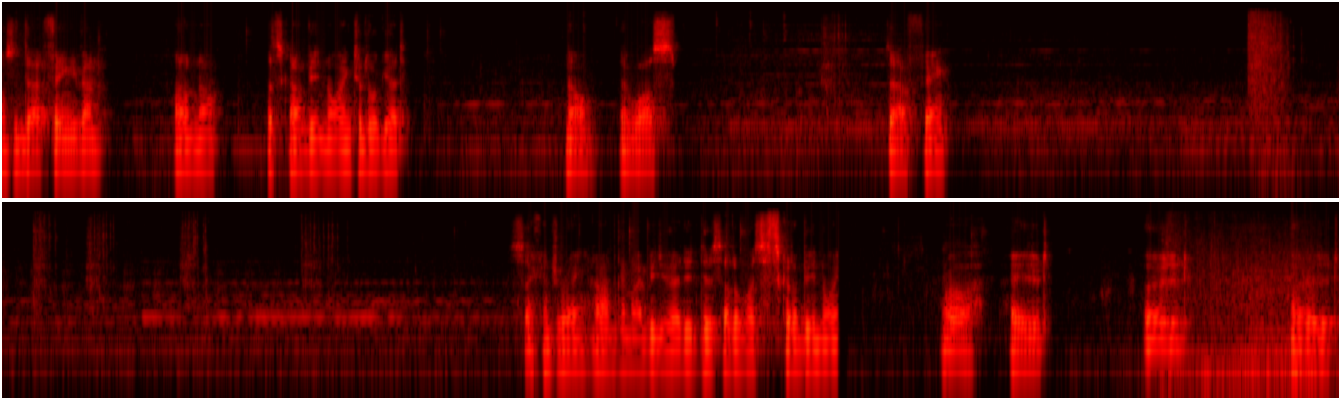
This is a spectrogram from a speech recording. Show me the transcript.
Was it that thing even? I don't know. That's gonna be annoying to look at. No, that was that thing. Second ring. Oh, I'm gonna video edit this, otherwise it's gonna be annoying. Oh, hate it. Hate it. I hate it.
